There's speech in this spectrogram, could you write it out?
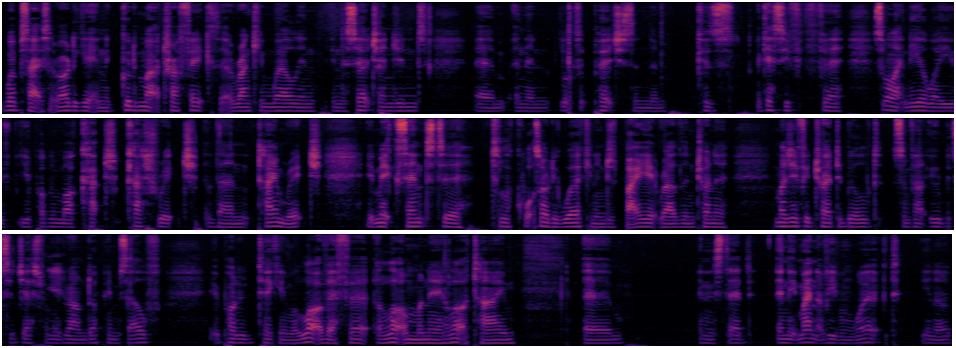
websites that are already getting a good amount of traffic, that are ranking well in, in the search engines, um, and then looks at purchasing them. Because I guess if for someone like Neil, where you've, you're probably more cash, cash rich than time rich, it makes sense to, to look what's already working and just buy it rather than trying to. Imagine if he tried to build something like Uber suggests from Yeah. the ground up himself. It probably would take him a lot of effort, a lot of money, a lot of time, um, and instead, and it might not have even worked, you know,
